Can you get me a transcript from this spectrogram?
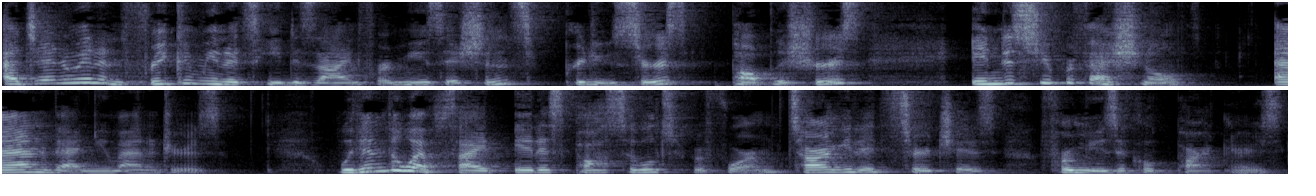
a genuine and free community designed for musicians, producers, publishers, industry professionals, and venue managers. Within the website, it is possible to perform targeted searches for musical partners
